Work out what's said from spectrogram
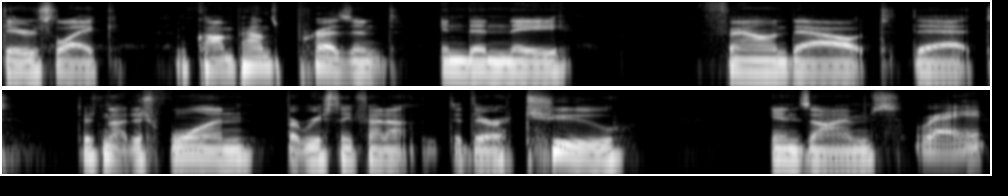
there's like some compounds present, and then they found out that there's not just one, but recently found out that there are two enzymes Right.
